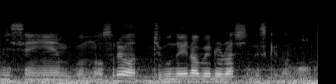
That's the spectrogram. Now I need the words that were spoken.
2000円分のそれは自分で選べるらしいんですけども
